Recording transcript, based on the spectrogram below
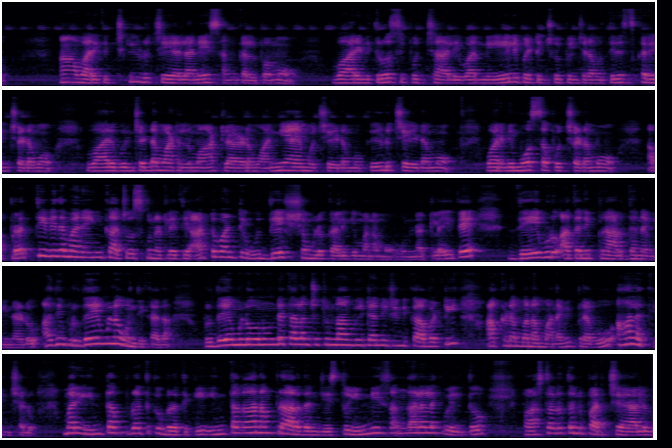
వారికి కీడు చేయాలనే సంకల్పము వారిని త్రోసిపుచ్చాలి వారిని ఏలిపెట్టి చూపించడము తిరస్కరించడము వారి గురించి చెడ్డ మాటలు మాట్లాడడము అన్యాయము చేయడము కీడు చేయడము వారిని మోసపుచ్చడము. ప్రతి విధమైన ఇంకా చూసుకున్నట్లయితే అటువంటి ఉద్దేశములు కలిగి మనము ఉన్నట్లయితే దేవుడు అతని ప్రార్థన వినడు. అది హృదయంలో ఉంది కదా. హృదయంలో నుండే తలంచుతున్నాం వీటన్నిటిని కాబట్టి అక్కడ మన మనవి ప్రభువు ఆలకించడు. మరి ఇంత బ్రతుకు బ్రతికి ఇంతగానం ప్రార్థన చేస్తూ ఇన్ని సంఘాలకు వెళ్తూ పాస్టర్లతో పరిచయాలు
